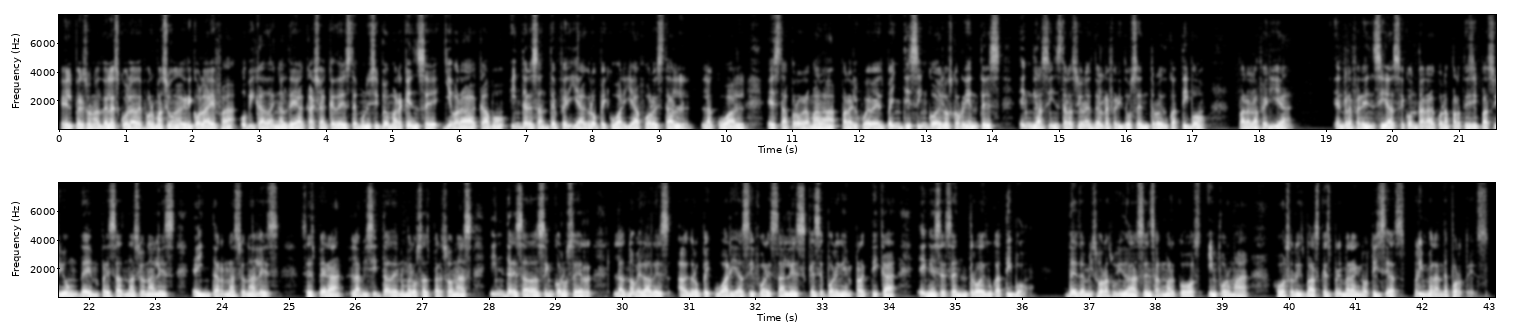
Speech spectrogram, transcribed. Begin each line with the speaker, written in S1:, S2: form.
S1: El personal de la Escuela de Formación Agrícola EFA, ubicada en Aldea Cachaque de este municipio marquense, llevará a cabo interesante feria agropecuaria forestal, la cual está programada para el jueves 25 de los corrientes en las instalaciones del referido centro educativo. Para la feria en referencia se contará con la participación de empresas nacionales e internacionales se espera la visita de numerosas personas interesadas en conocer las novedades agropecuarias y forestales que se ponen en práctica en ese centro educativo. Desde Emisoras Unidas en San Marcos, informa José Luis Vázquez, primera en noticias, primera en deportes.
